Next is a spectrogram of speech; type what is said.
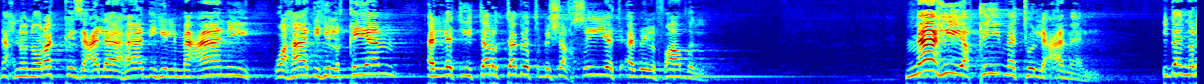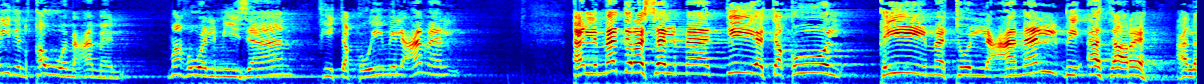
نحن نركز على هذه المعاني وهذه القيم التي ترتبط بشخصية أبي الفاضل ما هي قيمة العمل؟ إذا نريد نقوم عمل ما هو الميزان في تقويم العمل؟ المدرسة المادية تقول قيمة العمل بأثره على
